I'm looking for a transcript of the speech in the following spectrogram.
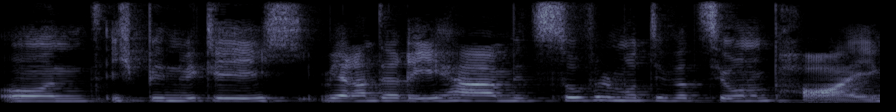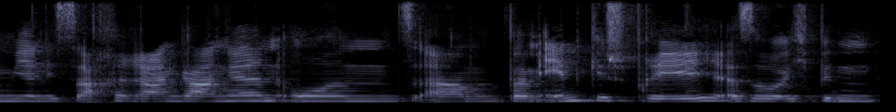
Und ich bin wirklich während der Reha mit so viel Motivation und Power irgendwie an die Sache rangegangen. Und ähm, beim Endgespräch, also ich bin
